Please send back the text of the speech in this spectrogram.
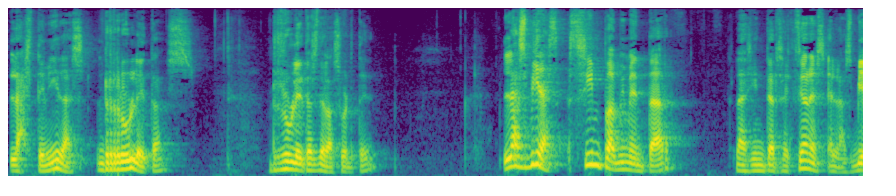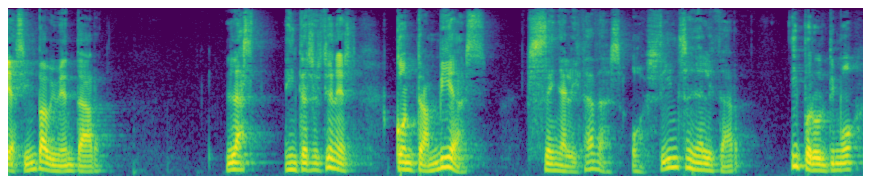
las temidas ruletas, ruletas de la suerte, las vías sin pavimentar, las intersecciones en las vías sin pavimentar, las intersecciones con tranvías señalizadas o sin señalizar, y por último,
